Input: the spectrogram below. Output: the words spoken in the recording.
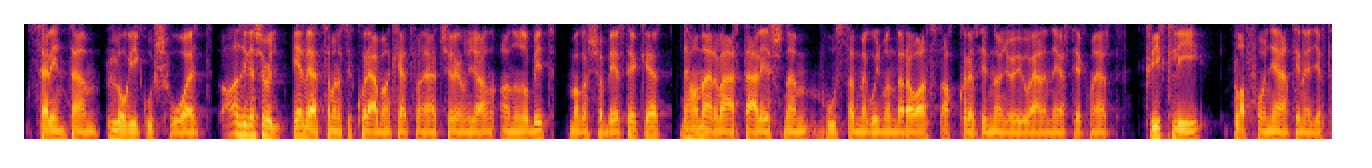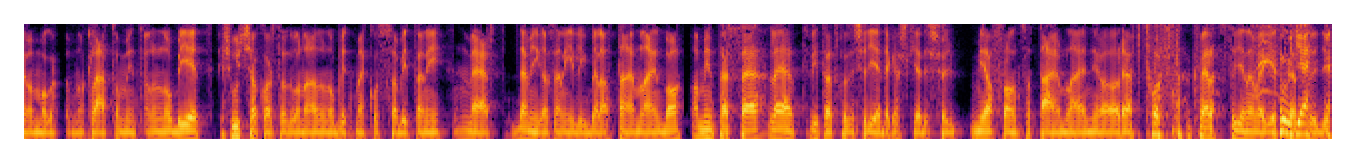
szerintem logikus volt. Az igazság, hogy érvehetsz hogy korábban kellett volna elcserélni ugye Anonobit magasabb értékért, de ha már vártál és nem húztad meg úgymond a ravaszt, akkor ez egy nagyon jó ellenérték, mert quickly plafonját én egyértelműen magasabbnak látom, mint Anonobiét, és úgy se akartad volna Anonobit meghosszabbítani, mert nem igazán illik bele a timeline-ba, amin persze lehet vitatkozni, és egy érdekes kérdés, hogy mi a franc a timeline-ja a Raptorsnak, mert azt ugye nem egészen ugye? tudjuk.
